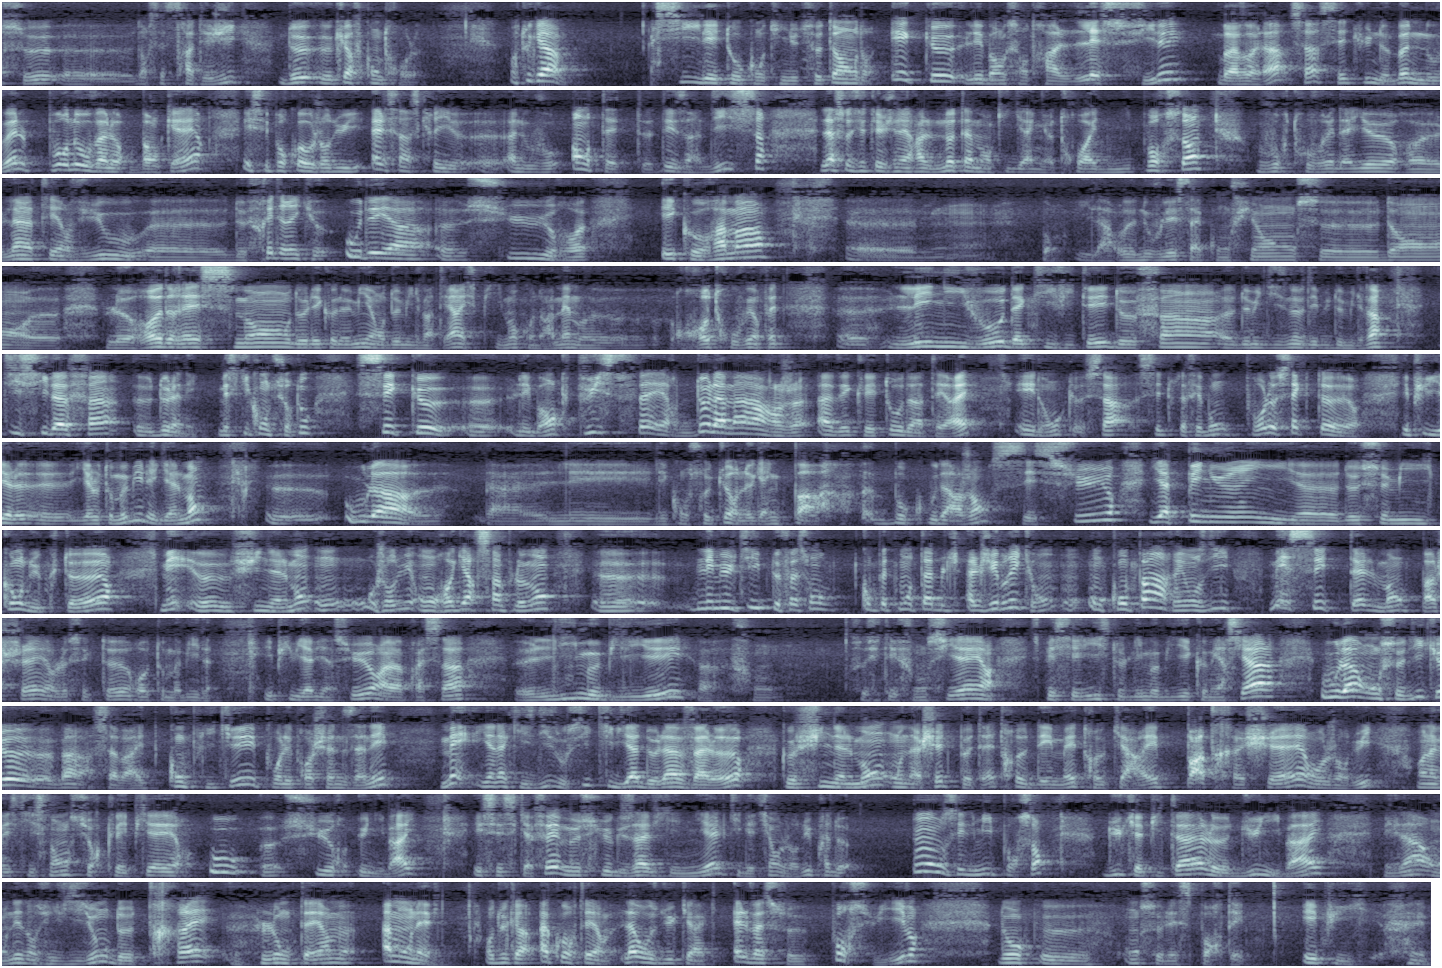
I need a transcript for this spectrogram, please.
dans cette stratégie de curve control. En tout cas, si les taux continuent de se tendre et que les banques centrales laissent filer, ben voilà, ça c'est une bonne nouvelle pour nos valeurs bancaires et c'est pourquoi aujourd'hui elles s'inscrivent euh, à nouveau en tête des indices. La Société Générale notamment qui gagne 3,5%. Vous retrouverez d'ailleurs euh, l'interview euh, de Frédéric Oudéa sur Ecorama il a renouvelé sa confiance euh, dans euh, le redressement de l'économie en 2021, estimant qu'on aura même euh, retrouvé en fait les niveaux d'activité de fin 2019 début 2020 d'ici la fin de l'année. Mais ce qui compte surtout, c'est que les banques puissent faire de la marge avec les taux d'intérêt, et donc ça, c'est tout à fait bon pour le secteur. Et puis il y a l'automobile également, où là ben, les, constructeurs ne gagnent pas beaucoup d'argent, c'est sûr. Il y a pénurie euh, de semi-conducteurs, mais euh, finalement, aujourd'hui, on regarde simplement euh, les multiples de façon complètement algébrique. On, compare et on se dit, mais c'est tellement pas cher le secteur automobile. Et puis bien sûr, après ça, l'immobilier, société foncière, spécialiste de l'immobilier commercial, où là on se dit que bah, ça va être compliqué pour les prochaines années. Mais il y en a qui se disent aussi qu'il y a de la valeur, que finalement on achète peut-être des mètres carrés pas très chers aujourd'hui en investissant sur Clépierre ou euh, sur Unibail. Et c'est ce qu'a fait M. Xavier Niel qui détient aujourd'hui près de 11,5% du capital d'Unibail. Mais là on est dans une vision de très long terme à mon avis. En tout cas, à court terme, la hausse du CAC, elle va se poursuivre. Donc, euh, on se laisse porter. Et puis, eh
